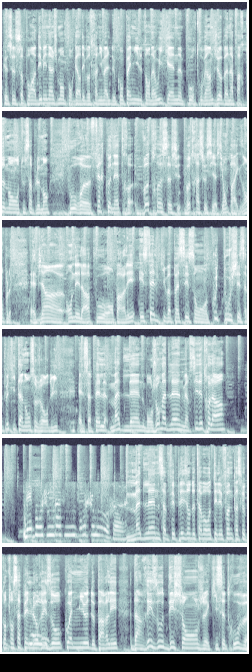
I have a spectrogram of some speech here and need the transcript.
que ce soit pour un déménagement, pour garder votre animal de compagnie le temps d'un week-end, pour trouver un job, un appartement, tout simplement pour euh, faire connaître votre association, par exemple, eh bien, euh, on est là pour en parler. Et celle qui va passer son coup de push et sa petite annonce aujourd'hui, elle s'appelle Madeleine. Bonjour Madeleine, merci d'être là. Mais bonjour à vous, bonjour. Madeleine, ça me fait plaisir de t'avoir au téléphone parce que quand on s'appelle le réseau, quoi de mieux de parler d'un réseau d'échanges qui se trouve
